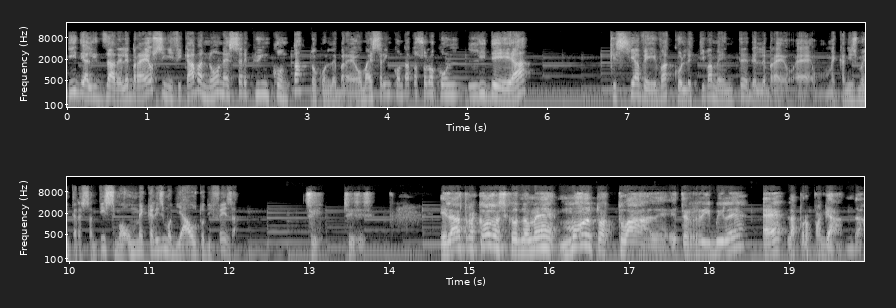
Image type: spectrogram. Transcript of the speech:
Idealizzare l'ebreo significava non essere più in contatto con l'ebreo, ma essere in contatto solo con l'idea che si aveva collettivamente dell'ebreo. È un meccanismo interessantissimo, un meccanismo di autodifesa. Sì, sì, sì, sì. E l'altra cosa, secondo me, molto attuale e terribile è la propaganda.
